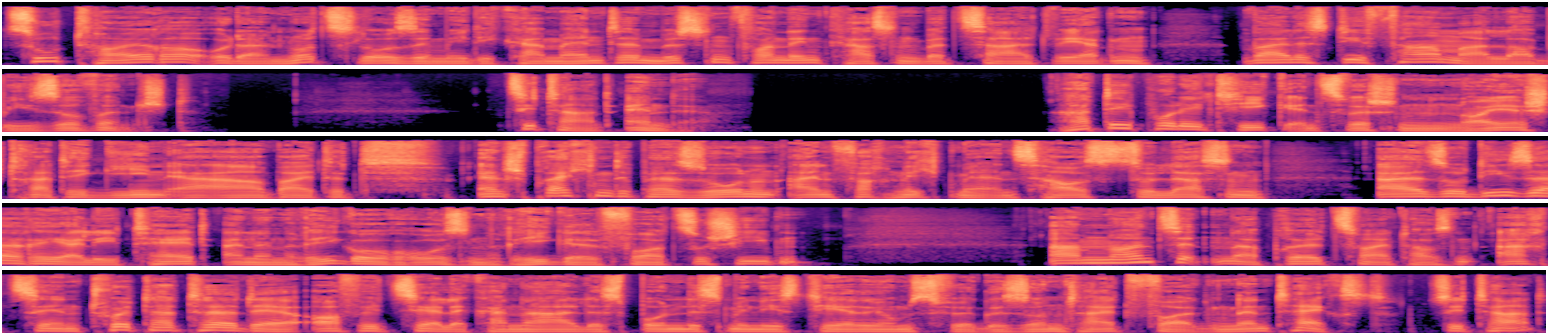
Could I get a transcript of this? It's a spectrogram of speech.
Zu teure oder nutzlose Medikamente müssen von den Kassen bezahlt werden, weil es die Pharmalobby so wünscht. Zitat Ende. Hat die Politik inzwischen neue Strategien erarbeitet, entsprechende Personen einfach nicht mehr ins Haus zu lassen, also dieser Realität einen rigorosen Riegel vorzuschieben? Am 19. April 2018 twitterte der offizielle Kanal des Bundesministeriums für Gesundheit folgenden Text: Zitat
